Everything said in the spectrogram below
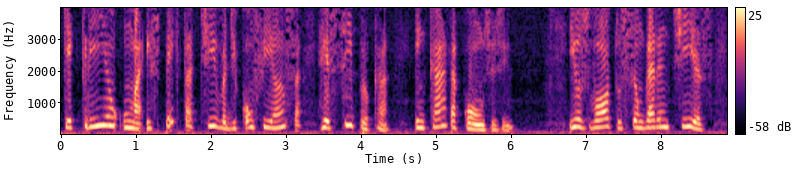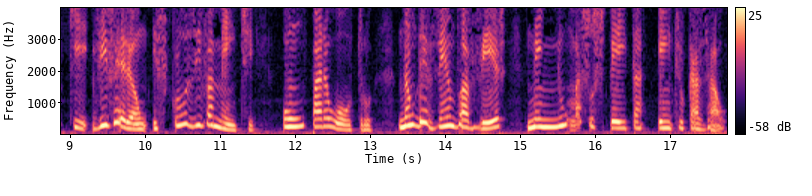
que criam uma expectativa de confiança recíproca em cada cônjuge. E os votos são garantias que viverão exclusivamente um para o outro, não devendo haver nenhuma suspeita entre o casal.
